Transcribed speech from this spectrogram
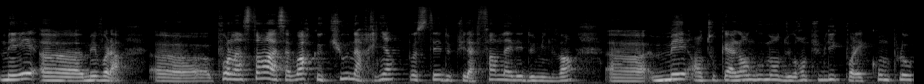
Mais, euh, mais voilà, euh, pour l'instant, à savoir que Q n'a rien posté depuis la fin de l'année 2020, euh, mais en tout cas, l'engouement du grand public pour les complots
